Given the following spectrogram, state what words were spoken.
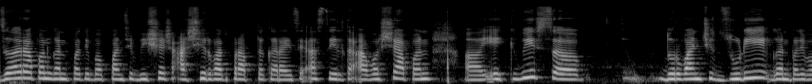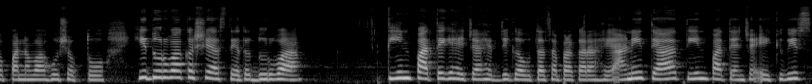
जर आपण गणपती बाप्पांचे विशेष आशीर्वाद प्राप्त करायचे असतील तर अवश्य आपण एकवीस दुर्वांची जुडी गणपती बाप्पांना वाहू शकतो. ही दुर्वा कशी असते? तर दुर्वा तीन पाते घ्यायचे आहेत जे गवताचा प्रकार आहे आणि त्या तीन पात्यांच्या एकवीस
